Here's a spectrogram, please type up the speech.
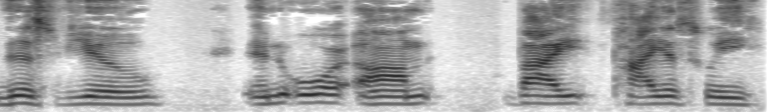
this view in or um, by piously,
